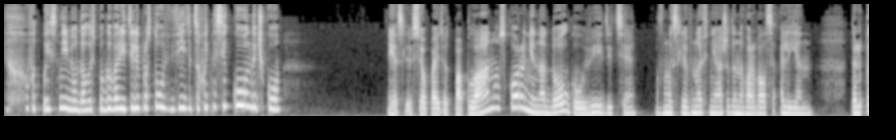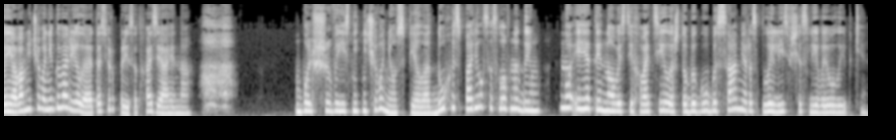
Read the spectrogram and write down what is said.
Эх, вот бы и с ними удалось поговорить или просто увидеться хоть на секундочку. Если все пойдет по плану, скоро ненадолго увидите. В мысли вновь неожиданно ворвался Альен. Только я вам ничего не говорила, это сюрприз от хозяина. Больше выяснить ничего не успела. Дух испарился, словно дым. Но и этой новости хватило, чтобы губы сами расплылись в счастливой улыбке.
